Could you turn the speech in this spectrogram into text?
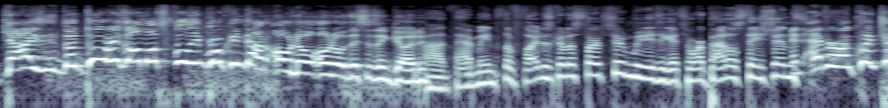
guys, the door is almost fully broken down. Oh no, oh no, this isn't good. Uh, that means the fight is gonna start soon. We need to get to our battle stations. And everyone, quick to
